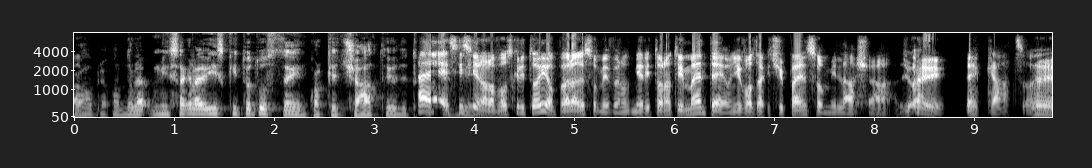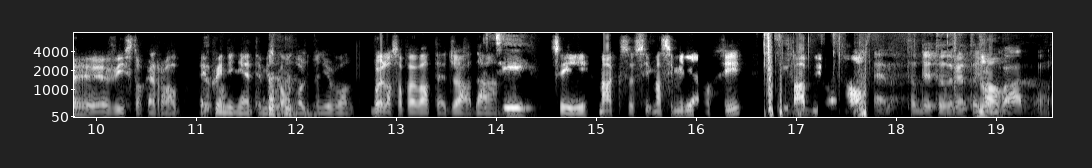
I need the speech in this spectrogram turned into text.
proprio, quando la- mi sa che l'avevi scritto tu stai in qualche chat, io ho detto... Eh, "Cazzo, sì, Dio". sì, non l'avevo scritto io, però adesso mi è, venuto- mi è ritornato in mente e ogni volta che ci penso mi lascia. dico, Eh, eh, cazzo, eh, hai visto che roba. E quindi niente, mi sconvolge ogni volta. Voi lo sapevate già da anni. Sì, Sì? Max, sì. Massimiliano, sì? Fabio, no? Eh no, ti ho detto 35 anni.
